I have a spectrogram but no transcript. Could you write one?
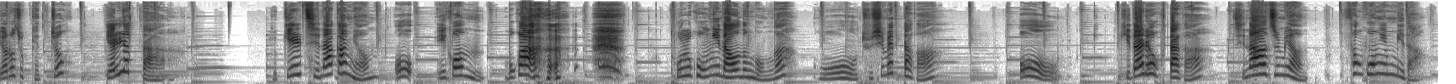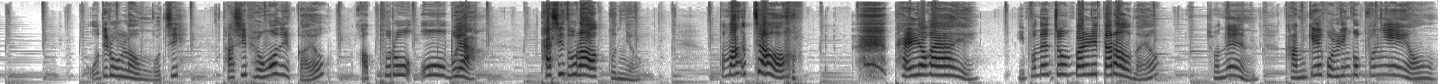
열어줬겠죠? 열렸다. 여길 지나가면 어, 이건 뭐가 돌공이 나오는 건가? 오, 조심했다가 오, 기다렸다가 지나와주면 성공입니다. 어디로 올라온 거지? 다시 병원일까요? 앞으로 오 뭐야 다시 돌아왔군요. 도망쳐 달려가야 해. 이번엔 좀 빨리 따라오나요? 저는 감기에 걸린 것 뿐이에요.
